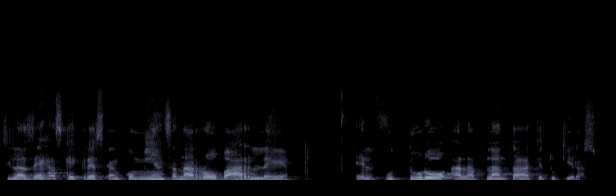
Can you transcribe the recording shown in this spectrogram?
si las dejas que crezcan, comienzan a robarle el futuro a la planta que tú quieras.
